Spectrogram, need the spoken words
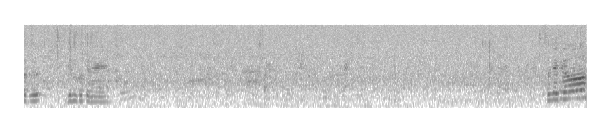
感覚十分とってね。それじゃいくよ。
